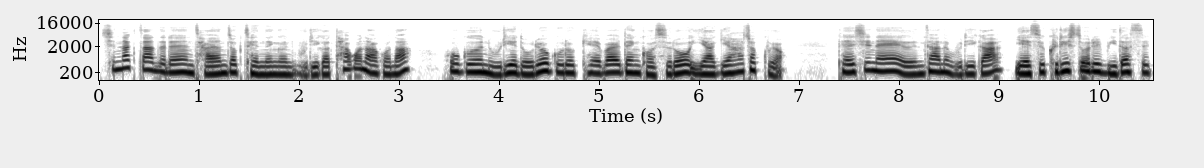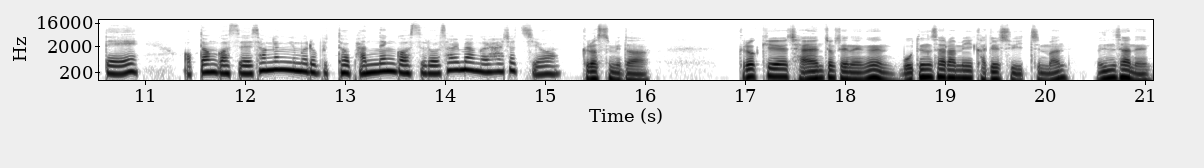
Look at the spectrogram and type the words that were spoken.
신학자들은 자연적 재능은 우리가 타고나거나 혹은 우리의 노력으로 개발된 것으로 이야기하셨고요. 대신에 은사는 우리가 예수 그리스도를 믿었을 때에 없던 것을 성령님으로부터 받는 것으로 설명을 하셨지요. 그렇습니다. 그렇기에 자연적 재능은 모든 사람이 가질 수 있지만 은사는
